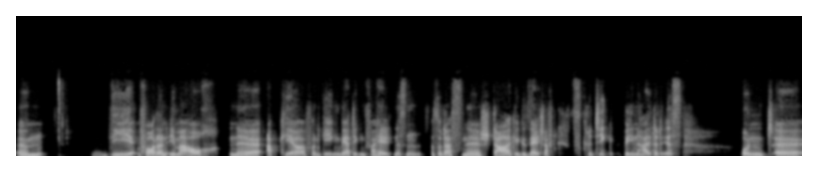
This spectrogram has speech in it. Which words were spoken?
Ähm, die fordern immer auch eine Abkehr von gegenwärtigen Verhältnissen, sodass eine starke Gesellschaftskritik beinhaltet ist. Und äh,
